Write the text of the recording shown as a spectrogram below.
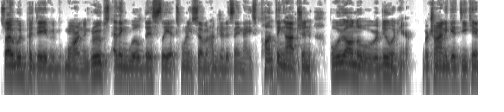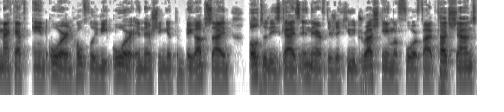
So I would put David Moore in the groups. I think Will Dissly at 2,700 is a nice punting option, but we all know what we're doing here. We're trying to get DK Metcalf and or, and hopefully the or in there so you can get the big upside. Both of these guys in there, if there's a huge rush game of four or five touchdowns,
